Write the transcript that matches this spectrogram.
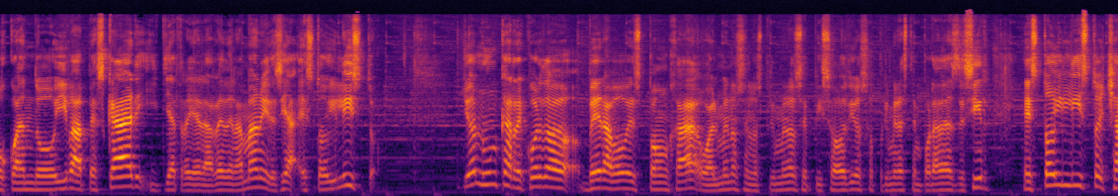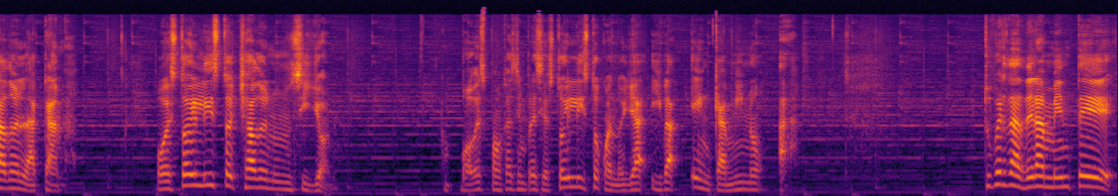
o cuando iba a pescar y ya traía la red en la mano y decía, estoy listo. Yo nunca recuerdo ver a Bob Esponja, o al menos en los primeros episodios o primeras temporadas, decir, estoy listo echado en la cama, o estoy listo echado en un sillón. Bob Esponja siempre decía, estoy listo cuando ya iba en camino a. ¿Tú verdaderamente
